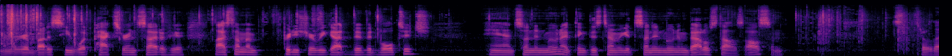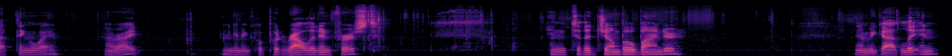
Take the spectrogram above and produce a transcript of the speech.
And we're about to see what packs are inside of here. Last time I'm pretty sure we got Vivid Voltage and Sun and Moon. I think this time we get Sun and Moon and Battle Styles. Awesome. Let's throw that thing away. Alright. I'm going to go put Rowlet in first. Into the Jumbo binder. Then we got Litten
